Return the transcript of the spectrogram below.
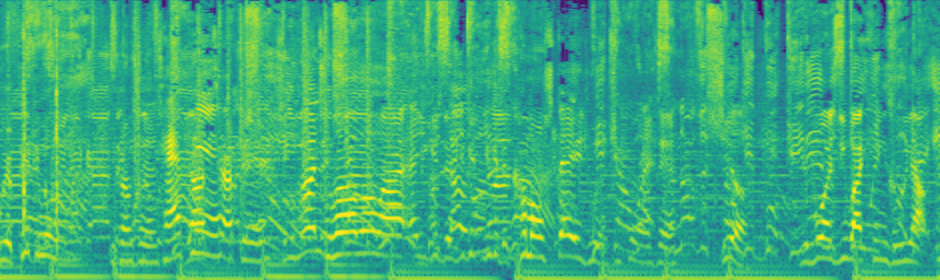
We're picking the winner. You know what I'm saying? Tap Y'all in. tap in. 200 online, and you get, to, you, get, you get to come on stage with it. You feel what I'm saying? Yeah. Your boys DY Kings, and we out. You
